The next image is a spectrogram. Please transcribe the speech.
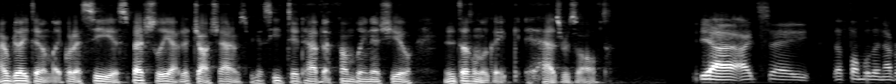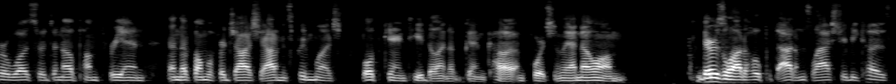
I really didn't like what I see, especially out of Josh Adams because he did have that fumbling issue, and it doesn't look like it has resolved. Yeah, I'd say the fumble that never was for Donnel Pumphrey and then the fumble for Josh Adams pretty much both guaranteed they'll end up getting cut. Unfortunately, I know um there was a lot of hope with Adams last year because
